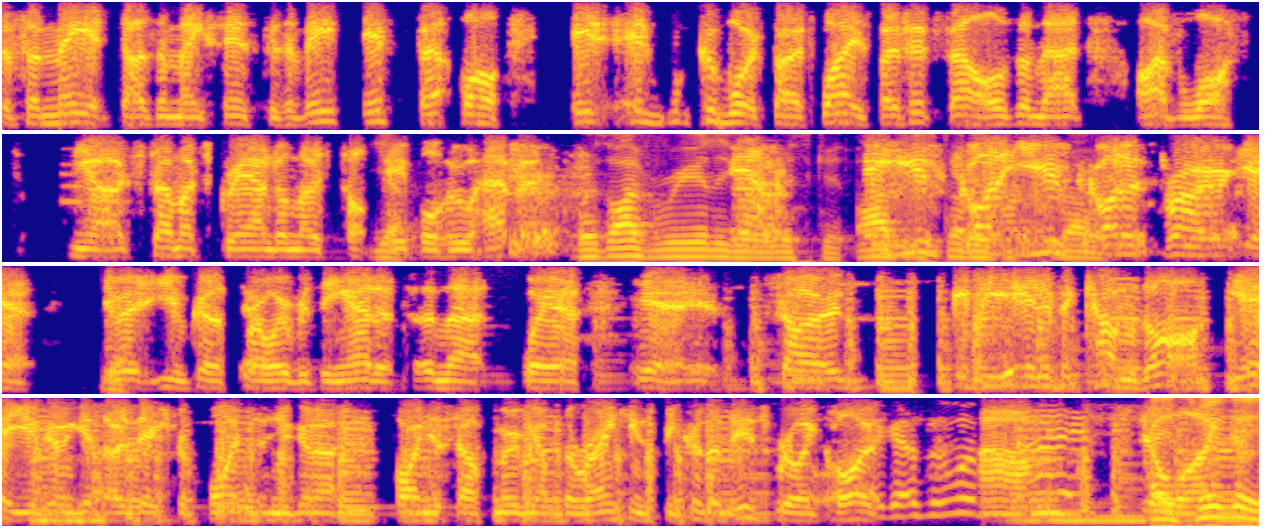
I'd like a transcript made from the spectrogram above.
So for me, it doesn't make sense because if it, if well, it, it could work both ways. But if it fails and that I've lost, you know, so much ground on those top Yeah. people who have it, Whereas I've really got to risk it. I've you've just got got to to, just you've throw got it. to throw, yeah. Yeah. You- You've got to throw everything at it, and that where, yeah. So if you, and if it comes off, yeah, you're going to get those extra points, and you're going to find yourself moving up the rankings because it is really close. Um, Hey, still, Swizzy.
